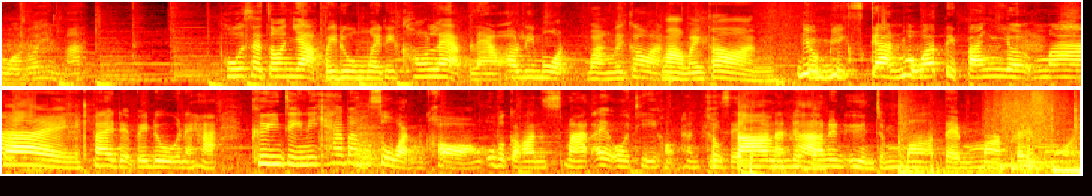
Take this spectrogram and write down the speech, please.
ตัวด้วยเห็นไหมผู้สะจนอยากไปดู Medical Lab แล้ว เอารีโมทวางไว้ก่อน วางไว้ก่อน เดี๋ยวมิกซ์กันเพราะว่าติดตั้งเยอะมาก ใช่ ไปเดี๋ยวไปดูนะคะ คือจริง ๆ นี่แค่บางส่วนของอุปกรณ์ Smart IoT ของทาง t ถูกเซต้องเท่านั้นเดี๋ยวค่ะตอนอื่น ๆ จะมาเต็มมาเต็มหมด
